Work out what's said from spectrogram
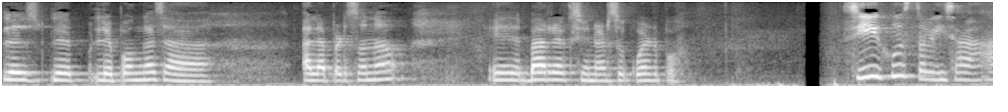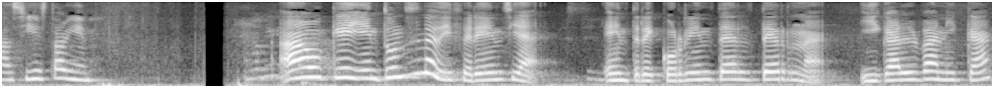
le, pongas a, a, la persona, eh, va a reaccionar su cuerpo. Sí, justo, Lisa, así está bien. Ah, ok, entonces la diferencia entre corriente alterna y galvánica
